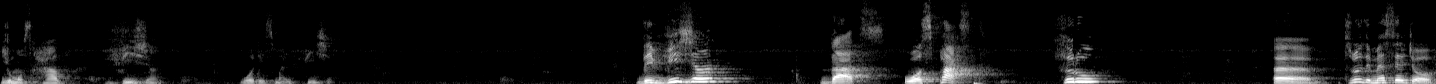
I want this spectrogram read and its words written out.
You must have vision. What is my vision? The vision that was passed through uh, through the message of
